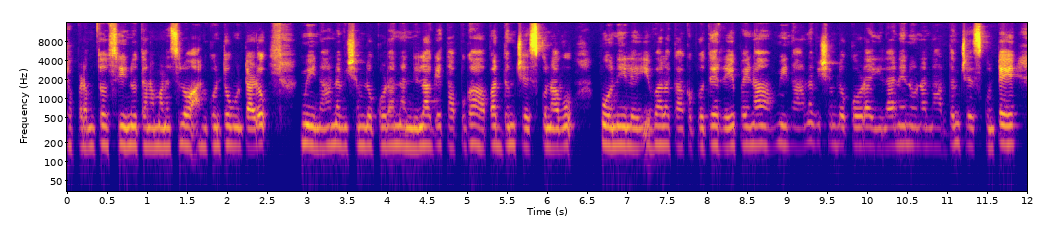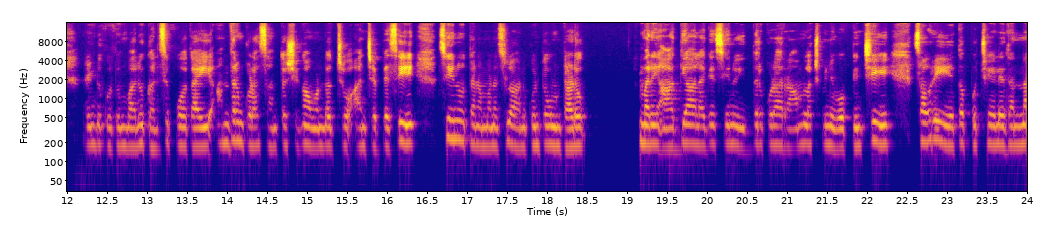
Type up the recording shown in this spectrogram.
చెప్పడంతో సీను తన మనసులో అనుకుంటూ ఉంటాడు. "మీ నాన్న విషయంలో కూడా నన్ను ఇలాగే తప్పుగా అపార్థం చేసుకున్నావు. పోనీలే ఇవాళ కాకపోతే రేపైనా మీ నాన్న విషయంలో కూడా ఇలానే నువ్వు నన్ను అర్థం చేసుకుంటే రెండు కుటుంబాలు కలిసిపోతాయి. అందరం కూడా సంతోషంగా ఉండొచ్చు" అని చెప్పేసి సీను తన మనసులో అనుకుంటూ ఉంటాడు. మరి ఆద్య అలాగే సీను ఇద్దరు కూడా రామలక్ష్మిని ఒప్పించి సౌరీ ఏ తప్పు చేయలేదన్న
